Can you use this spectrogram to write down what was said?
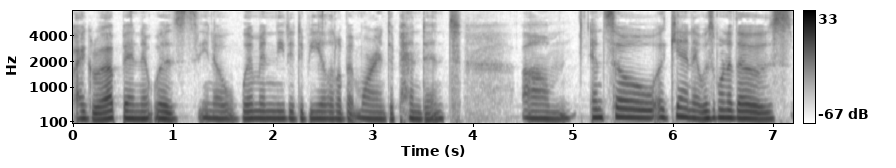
I grew up in, it was, you know, women needed to be a little bit more independent. Um, and so, again, it was one of those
